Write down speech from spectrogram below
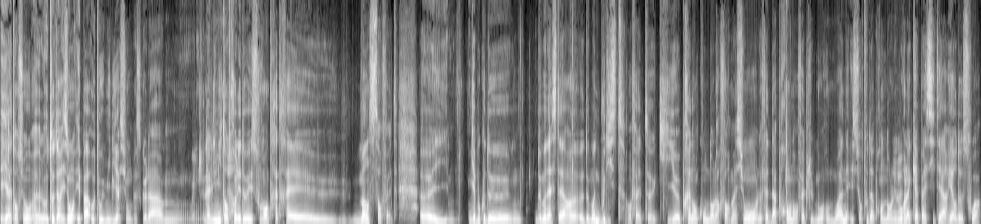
Et attention, euh, l'autodérision et pas auto-humiliation, parce que la, la limite entre les deux est souvent très très euh, mince en fait. Euh, il y, a beaucoup de, de monastères, euh, de moines bouddhistes en fait, euh, qui euh, prennent en compte dans leur formation le fait d'apprendre en fait l'humour aux moines et surtout d'apprendre dans l'humour la capacité à rire de soi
